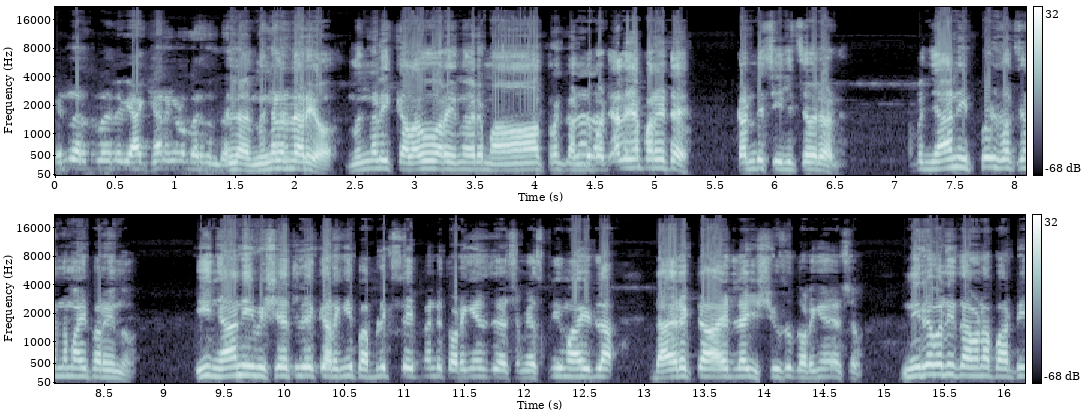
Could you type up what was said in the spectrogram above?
എന്ന തരത്തിലുള്ള വ്യാഖ്യാനങ്ങളും വരുന്നുണ്ട് അല്ല നിങ്ങൾ എന്താ അറിയോ നിങ്ങൾ ഈ കളവ് പറയുന്നവരെ മാത്രം കണ്ടു അല്ല ഞാൻ പറയട്ടെ കണ്ട് ശീലിച്ചവരാണ് അപ്പൊ ഞാൻ ഇപ്പോഴും സത്യസന്ധമായി പറയുന്നു ഈ ഞാൻ ഈ വിഷയത്തിലേക്ക് ഇറങ്ങി പബ്ലിക് സ്റ്റേറ്റ്മെന്റ് തുടങ്ങിയതിന് ശേഷം എസ് പിയുമായിട്ടുള്ള ഡയറക്റ്റ് ആയിട്ടുള്ള ഇഷ്യൂസ് തുടങ്ങിയ ശേഷം നിരവധി തവണ പാർട്ടി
